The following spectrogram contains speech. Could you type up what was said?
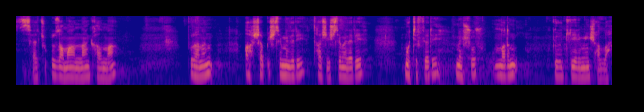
Selçuklu zamanından kalma. Buranın ahşap işlemeleri, taş işlemeleri, motifleri meşhur. Bunların görüntüleyelim inşallah.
